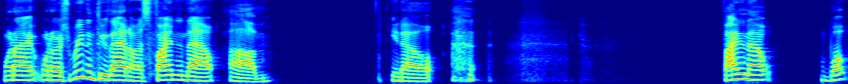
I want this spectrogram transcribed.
when I when I was reading through that, I was finding out, um, you know, finding out what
